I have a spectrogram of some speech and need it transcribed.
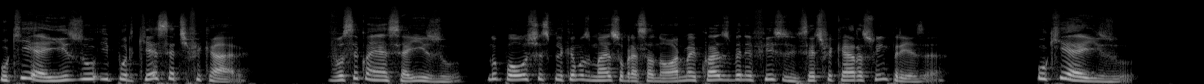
O que é ISO e por que certificar? Você conhece a ISO? No post explicamos mais sobre essa norma e quais os benefícios em certificar a sua empresa. O que é ISO?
